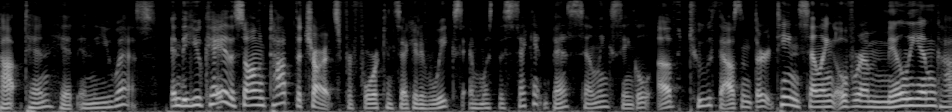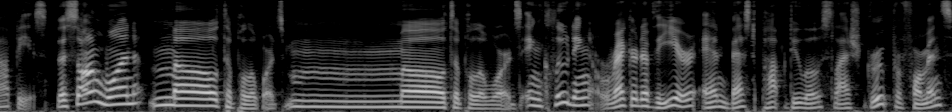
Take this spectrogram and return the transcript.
top 10 hit in the US. In the UK, the song topped the charts for four consecutive weeks and was the second best selling single of 2013, selling over a million copies. The song won multiple awards, multiple awards, including Record of the Year and Best Pop Duo slash Group Performance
